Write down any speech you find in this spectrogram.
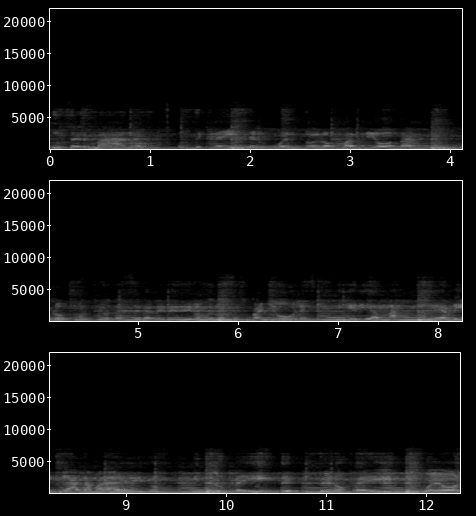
tus hermanos. ¿Te creíste el cuento de los patriotas? Los patriotas eran herederos de los españoles y querían más tierra y plata para ellos. Y te lo creíste, te lo creíste, weón.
